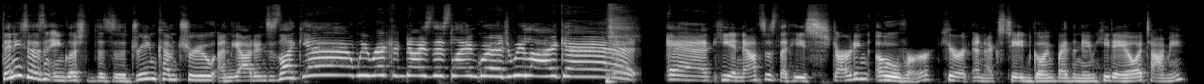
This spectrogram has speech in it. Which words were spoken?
Then he says in English that this is a dream come true, and the audience is like, Yeah, we recognize this language. We like it. And he announces that he's starting over here at NXT and going by the name Hideo Itami.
